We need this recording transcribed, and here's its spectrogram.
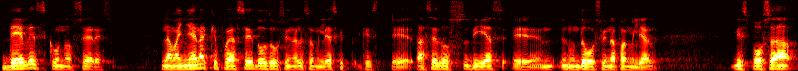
Debes conocer eso. En la mañana que fue hace dos devocionales familiares, que, eh, hace dos días en, un devocional familiar, mi esposa,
